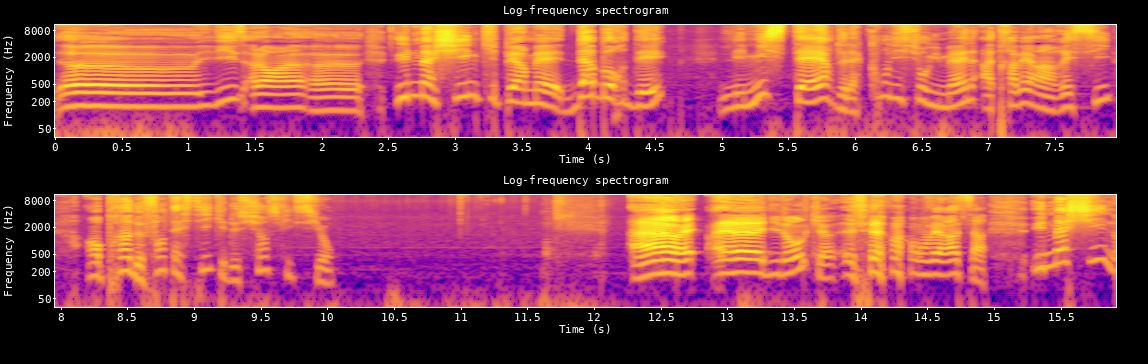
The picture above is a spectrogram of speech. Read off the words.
ils disent, alors, une machine qui permet d'aborder les mystères de la condition humaine à travers un récit empreint de fantastique et de science-fiction. Ah ouais, dis donc, on verra ça. Une machine,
